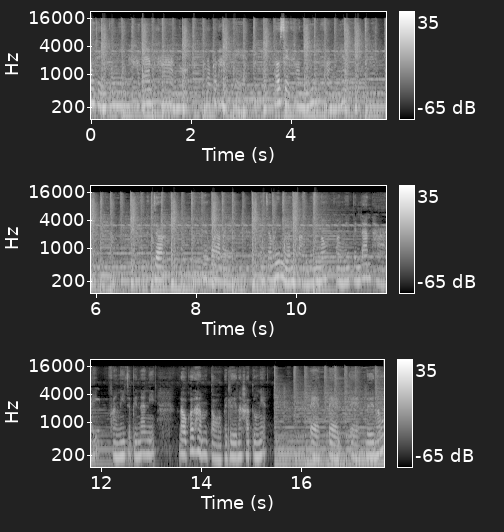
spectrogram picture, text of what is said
มาถึงตรงนี้นะคะด้านข้างเนาะแล้วก็ทำแปดแล้วเสร็จคราวนี้ฝั่งเนี้ยจะเรียกว่าอะไร มันจะไม่เหมือนฝั่งนี้เนาะฝั่งนี้เป็นด้านท้าย ฝั่งนี้จะเป็นด้านนี้ เราก็ทำต่อไปเลยนะคะ ตรงเนี้ยแปดแปดแปดเลยเนาะ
